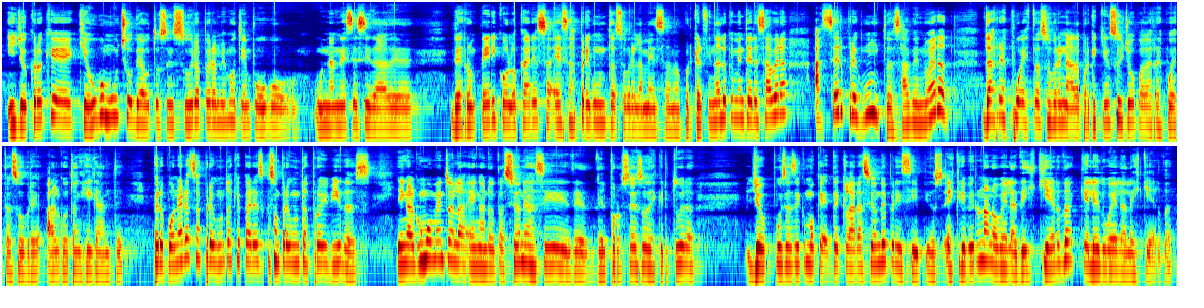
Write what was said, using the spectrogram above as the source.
y, yo creo que, que hubo mucho de autocensura, pero al mismo tiempo hubo una necesidad de, de romper y colocar esas preguntas sobre la mesa, ¿no? Porque al final lo que me interesaba era hacer preguntas, ¿sabes? No era dar respuestas sobre nada, porque ¿quién soy yo para dar respuestas sobre algo tan gigante? Pero poner esas preguntas que parece que son preguntas prohibidas. Y en algún momento en, en anotaciones así del proceso de escritura, yo puse así como que declaración de principios, escribir una novela de izquierda que le duela a la izquierda.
